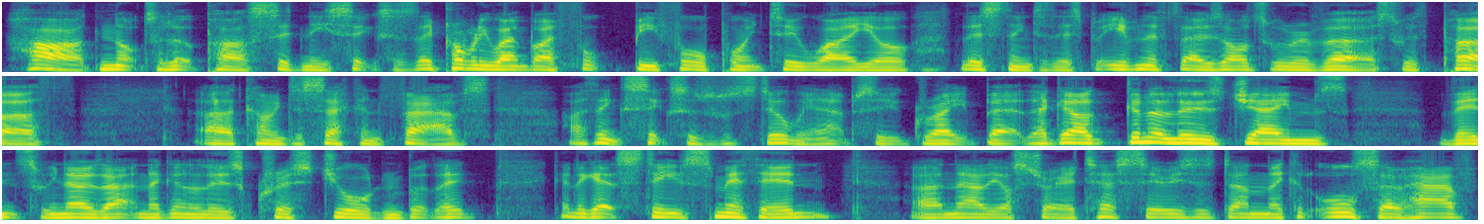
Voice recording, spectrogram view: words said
hard not to look past Sydney Sixers. They probably won't be 4.2 while you're listening to this, but even if those odds were reversed with Perth uh, coming to second Favs, I think Sixers would still be an absolute great bet. They're going to lose James. Vince, we know that, and they're going to lose Chris Jordan, but they're going to get Steve Smith in. Uh, now the Australia Test Series is done. They could also have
